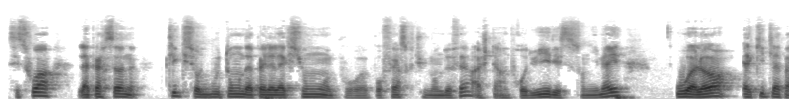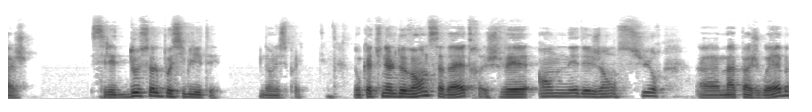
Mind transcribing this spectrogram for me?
C'est soit la personne clique sur le bouton d'appel à l'action pour, pour faire ce que tu lui demandes de faire, acheter un produit, laisser son email, ou alors elle quitte la page. C'est les deux seules possibilités dans l'esprit. Donc, un tunnel de vente, ça va être, je vais emmener des gens sur euh, ma page web,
